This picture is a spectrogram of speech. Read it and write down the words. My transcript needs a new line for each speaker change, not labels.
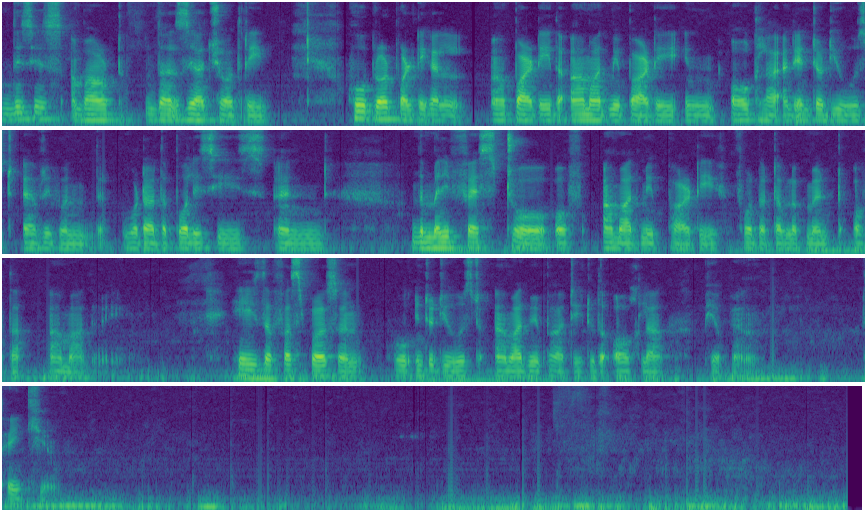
This is about the Zia Chaudhry, who brought political uh, party, the Aam Party, in Okhla and introduced everyone that what are the policies and the manifesto of Aam Party for the development of the Aam He is the first person who introduced Aam Party to the Okhla people. Thank you.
